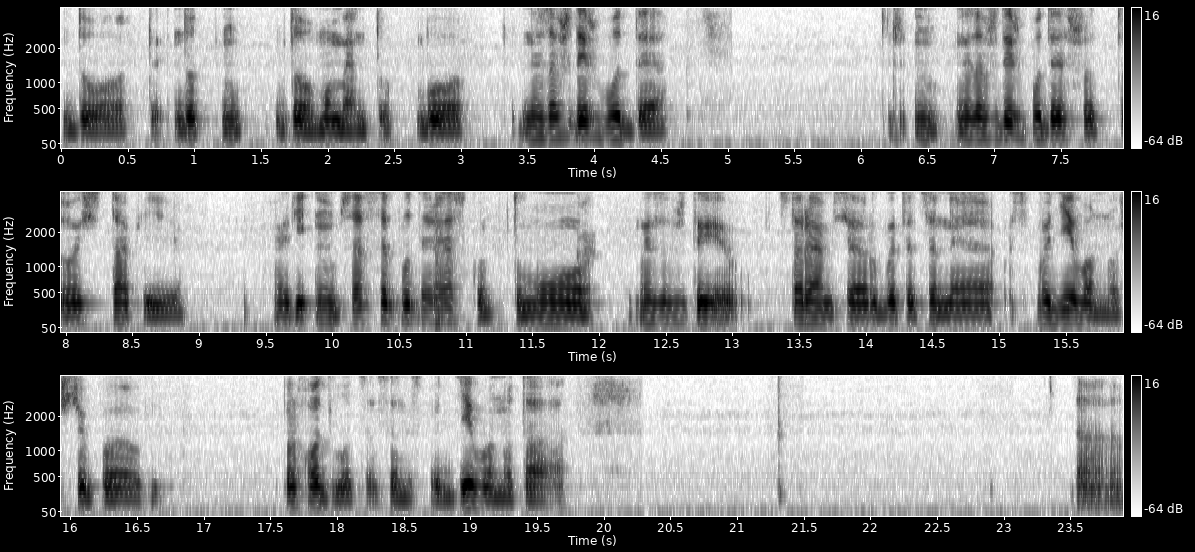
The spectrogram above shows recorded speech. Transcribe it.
до, до, ну, до моменту. Бо не завжди ж буде. ну, Не завжди ж буде, що ось так і ну, все все буде резко. Тому ми завжди стараємося робити це несподівано, щоб е, проходило це все несподівано та. та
